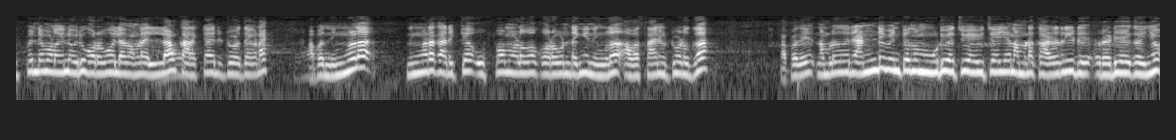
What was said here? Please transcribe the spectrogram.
ഉപ്പിന്റെ മുളകിന് ഒരു കുറവുമില്ല. നമ്മളെല്ലാം കറക്റ്റ് ആയിട്ട് ഇട്ട് കൊടുത്തേക്കണേ. അപ്പൊ നിങ്ങൾ നിങ്ങളുടെ കറിക്ക് ഉപ്പോ മുളകോ കുറവുണ്ടെങ്കിൽ നിങ്ങൾ അവസാനം ഇട്ട് കൊടുക്കുക. അപ്പൊ ഇത് നമ്മൾ രണ്ട് മിനിറ്റ് ഒന്ന് മൂടി വെച്ച് വേവിച്ച് കഴിഞ്ഞാൽ നമ്മുടെ കളറി റെഡി ആയി കഴിഞ്ഞു.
